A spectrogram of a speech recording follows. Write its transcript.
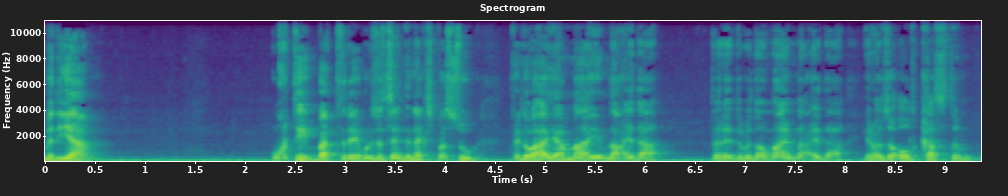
Miriam. Uchtiv Batre, what does it say in the next pasuk? Velo haya mayim la'ida. There was no mayim la'ida. You know, it's an old custom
